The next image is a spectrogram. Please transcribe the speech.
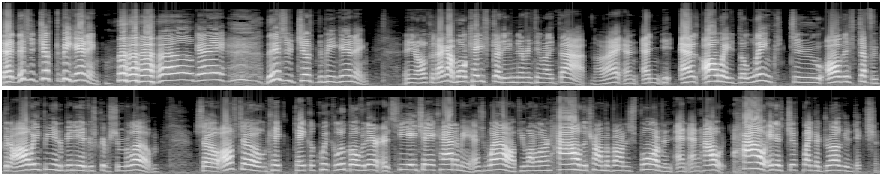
that. This is just the beginning. okay, this is just the beginning. You know, because I got more case studies and everything like that. All right, and and as always, the link to all this stuff is going to always be in the video description below. So also take take a quick look over there at CHA Academy as well if you want to learn how the trauma bond is formed and, and, and how how it is just like a drug addiction.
